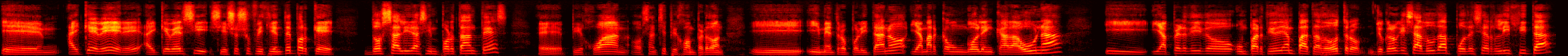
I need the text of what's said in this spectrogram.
Hay que ver. Hay que ver si, eso es suficiente porque dos salidas importantes, Pijuán, o Sánchez Pijuán, perdón, y, y Metropolitano, ya marca un gol en cada una y, y ha perdido un partido y ha empatado otro. Yo creo que esa duda puede ser lícita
